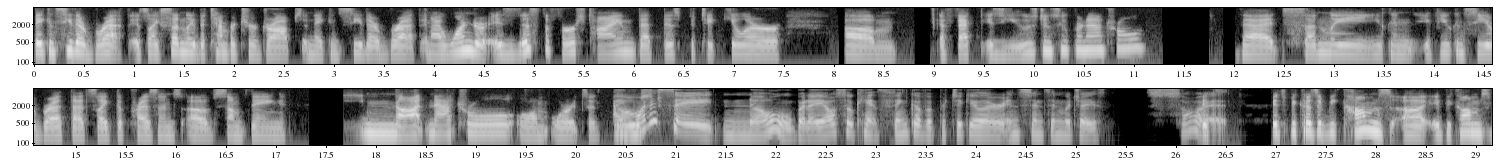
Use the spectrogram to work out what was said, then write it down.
they can see their breath. It's like suddenly the temperature drops and they can see their breath. And i wonder is this the first time that this particular um effect is used in supernatural? That suddenly you can if you can see your breath that's like the presence of something not natural um, or it's a ghost I want to say no, but I also can't think of a particular instance in which I saw It's- it. it's because it becomes uh it becomes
